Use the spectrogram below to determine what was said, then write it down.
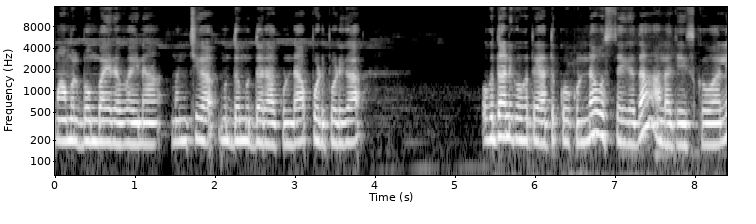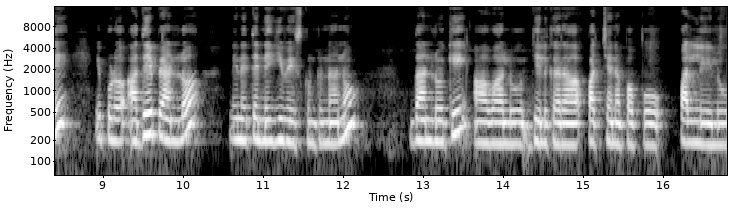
మామూలు బొంబాయి రవ్వ అయినా మంచిగా ముద్ద ముద్ద రాకుండా పొడి పొడిగా ఒకదానికొకటి అతుక్కోకుండా వస్తాయి కదా. అలా చేసుకోవాలి. ఇప్పుడు అదే ప్యాన్లో నేనైతే నెయ్యి వేసుకుంటున్నాను. దానిలోకి ఆవాలు జీలకర్ర పచ్చెనపప్పు పల్లీలు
